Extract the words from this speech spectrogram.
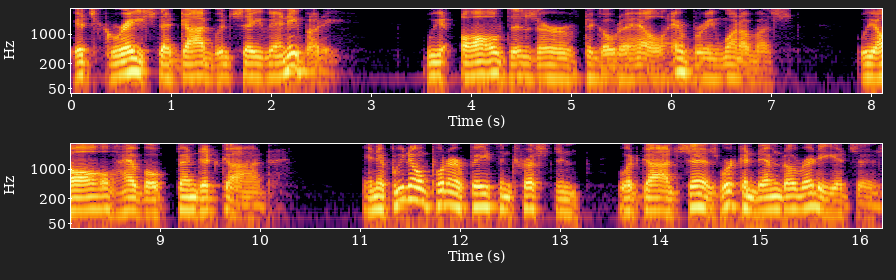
it's grace that God would save anybody. We all deserve to go to hell, every one of us. We all have offended God. And if we don't put our faith and trust in what God says, we're condemned already, it says.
